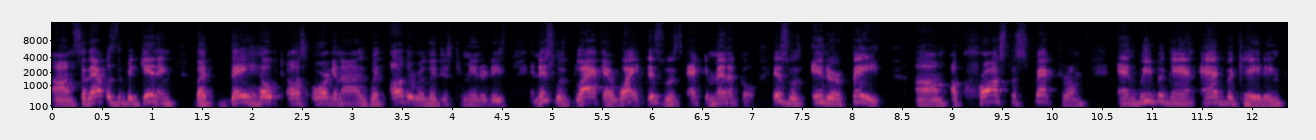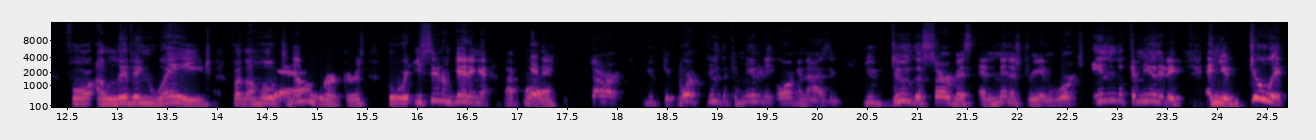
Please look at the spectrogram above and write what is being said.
Um, so that was the beginning, but they helped us organize with other religious communities. And this was black and white, this was ecumenical, this was interfaith. Um, across the spectrum, and we began advocating for a living wage for the hotel yeah. workers who were. You see what I'm getting at? My point yeah. is, start you can work through the community organizing you do the service and ministry and work in the community and you do it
